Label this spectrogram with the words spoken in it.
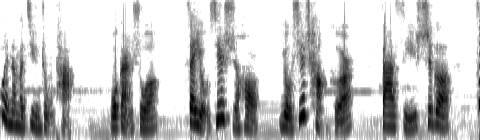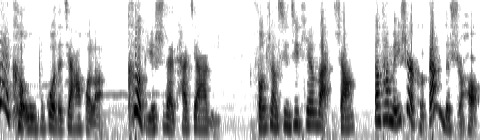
会那么敬重他。我敢说，在有些时候。有些场合，达西是个再可恶不过的家伙了，特别是在他家里，逢上星期天晚上，当他没事可干的时候。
